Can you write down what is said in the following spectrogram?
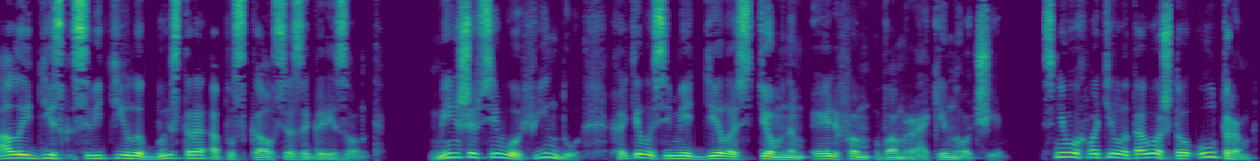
алый диск светила быстро опускался за горизонт. Меньше всего Финду хотелось иметь дело с темным эльфом во мраке ночи. С него хватило того, что утром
